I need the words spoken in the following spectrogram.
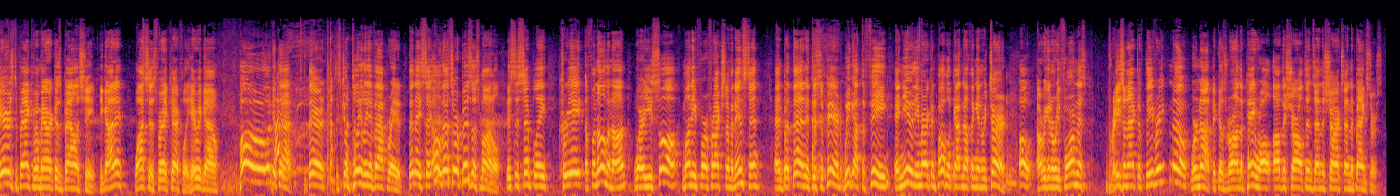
here's the Bank of America's balance sheet. You got it? Watch this very carefully. Here we go. Oh, look at that. There, it's completely evaporated. Then they say, oh, that's our business model. It's to simply create a phenomenon where you saw money for a fraction of an instant, and but then it disappeared. We got the fee, and you, the American public, got nothing in return. Oh, are we going to reform this? Brazen act of thievery? No, we're not, because we're on the payroll of the charlatans and the sharks and the banksters.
